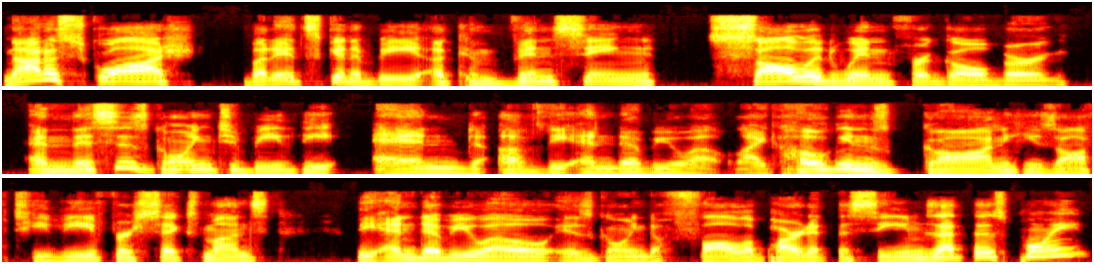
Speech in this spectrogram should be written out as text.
not a squash, but it's going to be a convincing, solid win for Goldberg. And this is going to be the end of the NWO. Like Hogan's gone. He's off TV for six months. The NWO is going to fall apart at the seams at this point.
